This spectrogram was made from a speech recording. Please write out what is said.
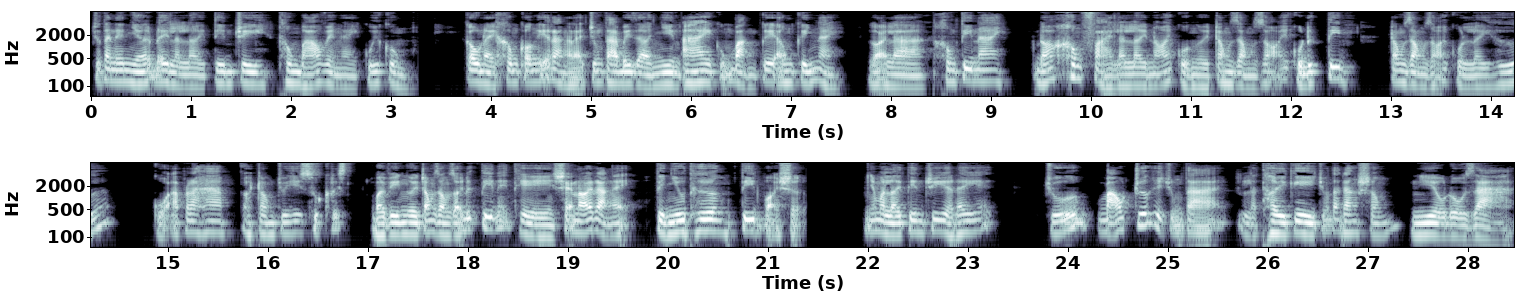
Chúng ta nên nhớ đây là lời tiên tri thông báo về ngày cuối cùng. Câu này không có nghĩa rằng là chúng ta bây giờ nhìn ai cũng bằng cái ống kính này, gọi là không tin ai. Đó không phải là lời nói của người trong dòng dõi của đức tin, trong dòng dõi của lời hứa của Abraham ở trong Chúa Giêsu Christ. Bởi vì người trong dòng dõi đức tin ấy thì sẽ nói rằng ấy tình yêu thương tin mọi sự. Nhưng mà lời tiên tri ở đây ấy Chúa báo trước cho chúng ta là thời kỳ chúng ta đang sống nhiều đồ giả,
